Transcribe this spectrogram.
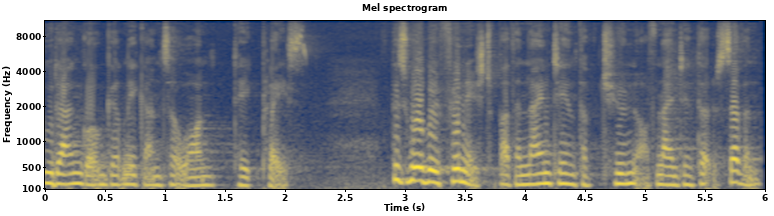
Durango, Guernica and so on take place. This will be finished by the 19th of June of 1937,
